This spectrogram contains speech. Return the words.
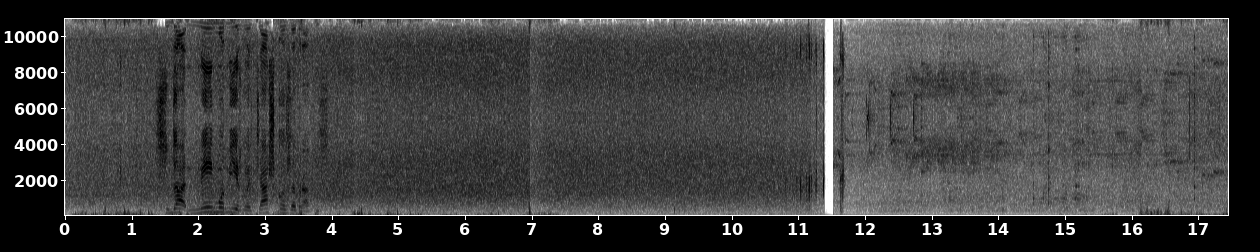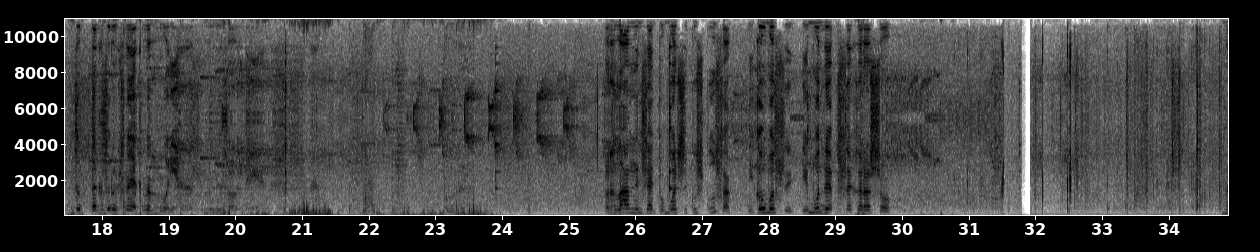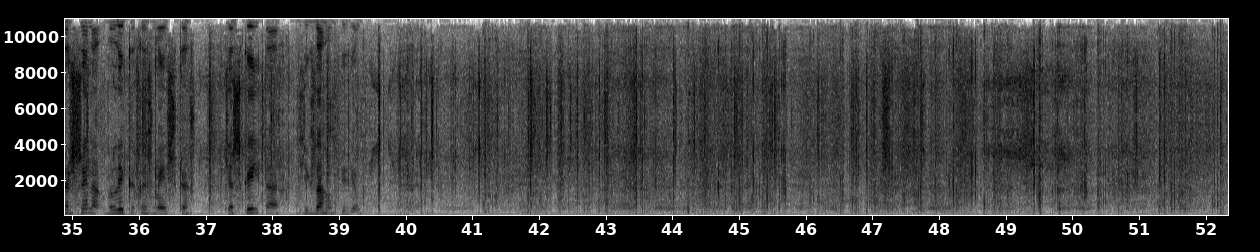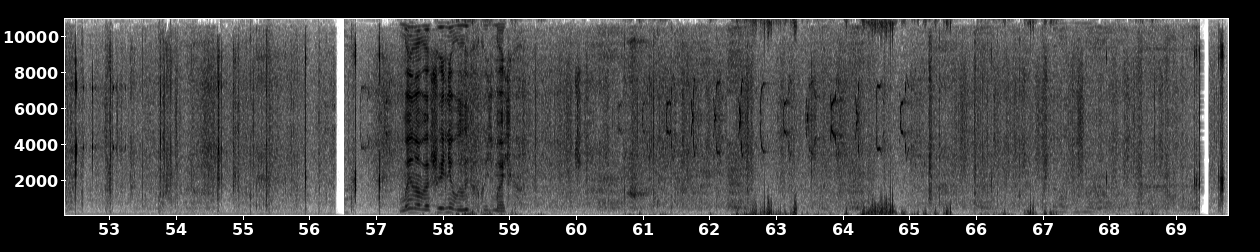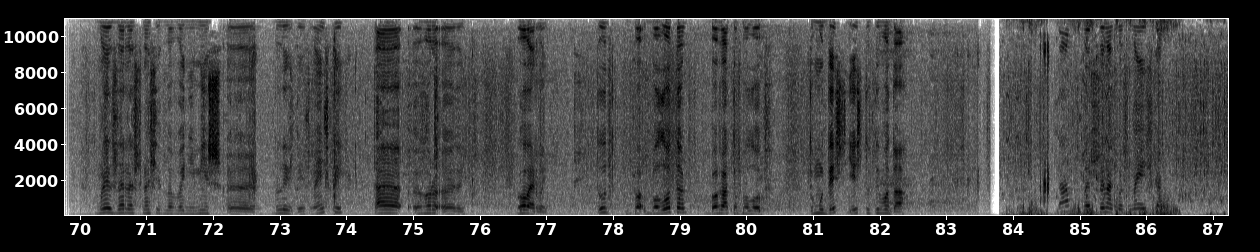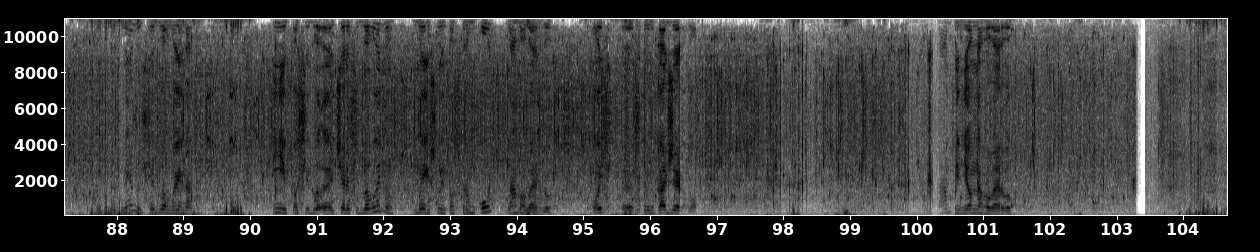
Сюди неймовірно тяжко забратись. Тут так зручно, як на морі. Головне взяти побольше кускуса і ковбаси, і буде все хорошо. Вершина Велика Казмейська. Тяжкий та зігзагом підйом. Ми на вершині Велика Кузьмецька. Ми зараз на сідловині між е, Великою Змейською та е, Гор... е, Говерлою. Тут болото, багато болот, тому десь є тут і вода. Там вершина Козмейська, знизу сідловина. І по сідло... е, через сідловину ми йшли по струмку на Говерлу. Ось е, струмка джерело. Там підйом на Говерлу.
